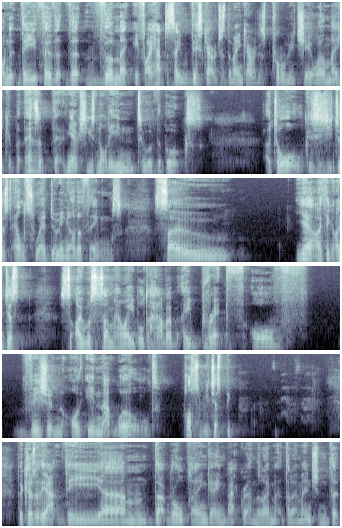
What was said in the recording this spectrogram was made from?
on the, the, the, the, if I had to say this character is the main character, it's probably Cheerwell Maker. But there's a, you know, she's not in two of the books at all because she's just elsewhere doing other things. So, yeah, I think I just, I was somehow able to have a, a breadth of vision on, in that world, possibly just be, because of the, the um, that role playing game background that I, that I mentioned that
